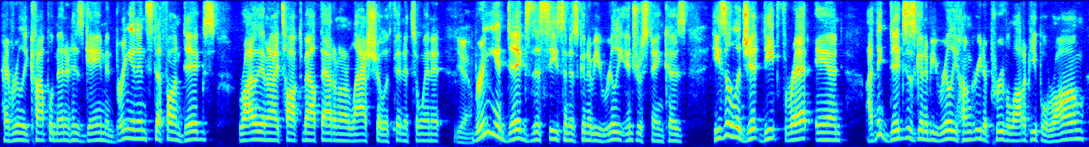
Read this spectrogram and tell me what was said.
have really complemented his game and bringing in Stefon Diggs. Riley and I talked about that on our last show with Fin It to Win It. Yeah. Bringing in Diggs this season is going to be really interesting because he's a legit deep threat. And I think Diggs is going to be really hungry to prove a lot of people wrong,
